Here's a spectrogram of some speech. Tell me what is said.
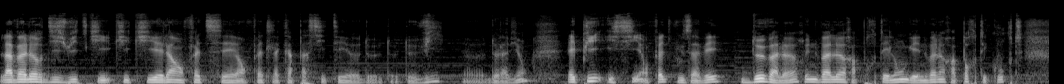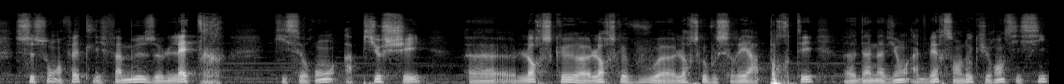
La valeur 18 qui, qui, qui est là, en fait, c'est en fait la capacité de, de, de vie de l'avion. Et puis ici, en fait, vous avez deux valeurs, une valeur à portée longue et une valeur à portée courte. Ce sont en fait les fameuses lettres qui seront à piocher euh, lorsque, euh, lorsque, vous, euh, lorsque vous serez à portée d'un avion adverse. En l'occurrence ici,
